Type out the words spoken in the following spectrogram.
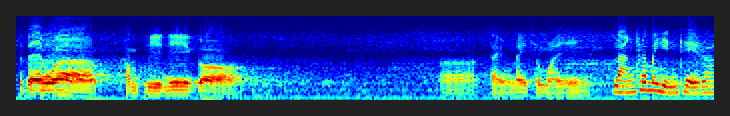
แสดงว่าคำพีนี้ก็แต่งในสมัย หลังพระมหินเทระ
